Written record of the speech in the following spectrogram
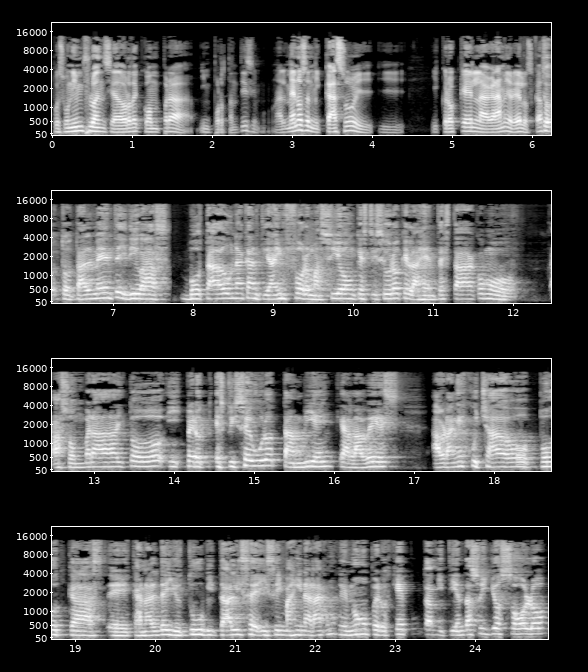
pues un influenciador de compra importantísimo. Al menos en mi caso y y creo que en la gran mayoría de los casos. Totalmente, y digo, has botado una cantidad de información que estoy seguro que la gente está como asombrada y todo, y, pero estoy seguro también que a la vez habrán escuchado podcast, eh, canal de YouTube y tal, y se, y se imaginarán como que no, pero es que puta, mi tienda soy yo solo,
